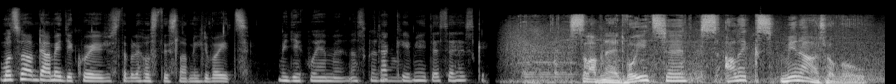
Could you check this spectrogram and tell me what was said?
Moc vám dámy děkuji, že jste byli hosty Slavných dvojic. My děkujeme. Naschledanou. Taky, mějte se hezky. Slavné dvojice s Alex Minářovou.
